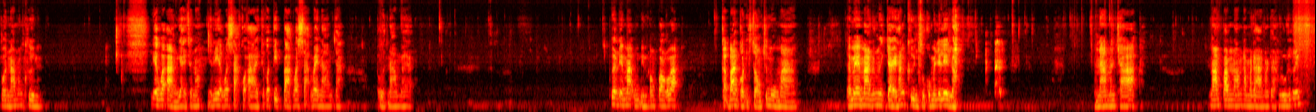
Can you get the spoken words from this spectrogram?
เปิดน้ำทั้งคืน เรียกว่าอ่างใหญ่จ้ะเนาะอย่าเรียกว่าสระก็อายแต่ก็ติดปากว่าสระว่ายน้ำจ้ะเปิดน้ำไว้อะเพื่อนเอมมาอุ่มอิ่มปังปองก็ว่ากลับบ้านก่อนอีกสองชั่วโมงมา แต่แม่มาทั้งในใจทั้งคืนสุกก็ไม่ได้เล่นหรอกน้ำมันช้า น้ำปั๊มน้ำธรรมดาเนาะจ้ะรูเล็กๆ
